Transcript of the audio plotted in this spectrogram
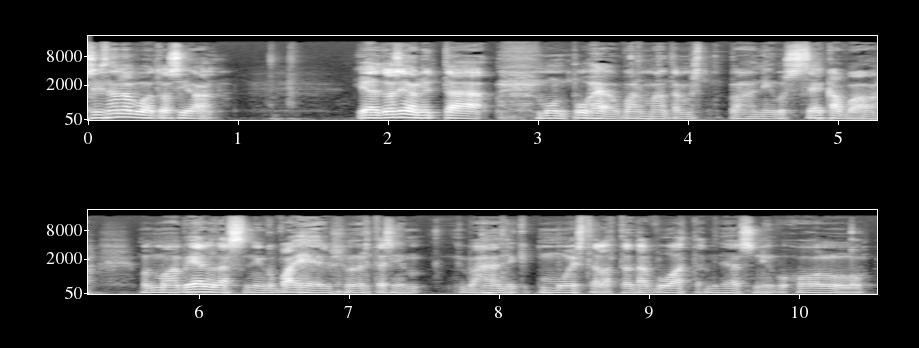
siis tänä vuonna tosiaan ja tosiaan nyt tämä mun puhe on varmaan tämmöistä vähän niin kuin sekavaa, mutta mä oon vielä tässä niin kuin vaiheessa, jos mä yrittäisin vähän jotenkin muistella tätä vuotta, mitä tässä on niin ollut,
